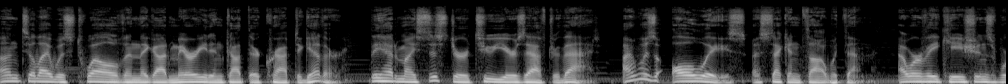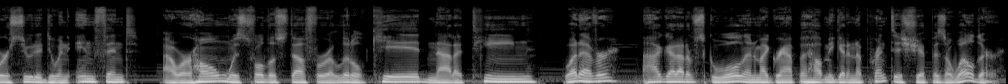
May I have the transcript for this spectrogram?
until I was 12 and they got married and got their crap together. They had my sister two years after that. I was always a second thought with them. Our vacations were suited to an infant. Our home was full of stuff for a little kid, not a teen. Whatever. I got out of school and my grandpa helped me get an apprenticeship as a welder.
